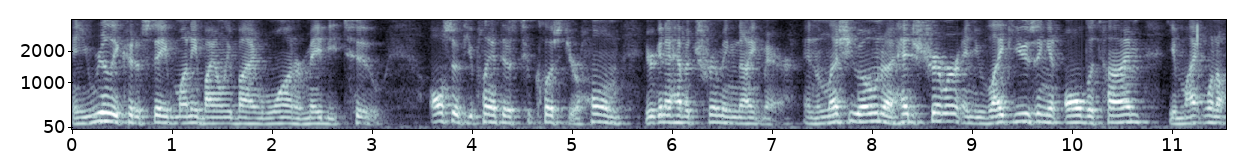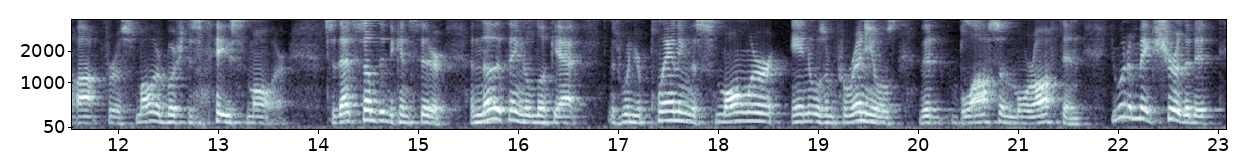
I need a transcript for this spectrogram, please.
and you really could have saved money by only buying one or maybe two. Also, if you plant those too close to your home, you're going to have a trimming nightmare. And unless you own a hedge trimmer and you like using it all the time, you might want to opt for a smaller bush to stay smaller. So that's something to consider. Another thing to look at is when you're planting the smaller annuals and perennials that blossom more often, you want to make sure that it,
